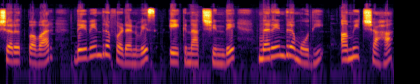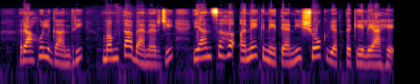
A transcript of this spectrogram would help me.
शरद पवार देवेंद्र फडणवीस एकनाथ शिंदे नरेंद्र मोदी अमित शहा राहुल गांधी ममता बॅनर्जी यांसह अनेक नेत्यांनी शोक व्यक्त केले आहे.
